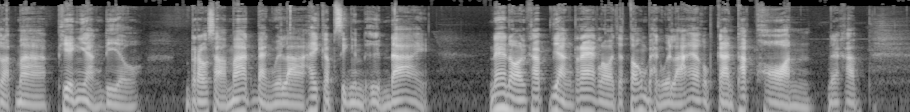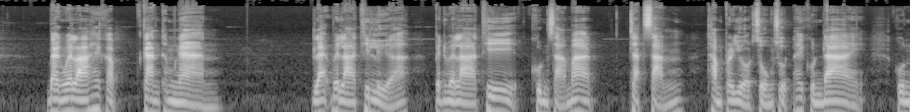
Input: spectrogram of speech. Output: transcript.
กลับมาเพียงอย่างเดียว เราสามารถแบ่งเวลาให้กับสิ่งอื่น ๆ ได้ แน่นอนครับ อย่างแรกเราจะต้องแบ่งเวลาให้กับการพักผ่อนนะครับ แบ่งเวลาให้กับการทำงาน และเวลาที่เหลือเป็นเวลาที่คุณสามารถจัดสรรทำประโยชน์สูงสุดให้คุณได้ คุณ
